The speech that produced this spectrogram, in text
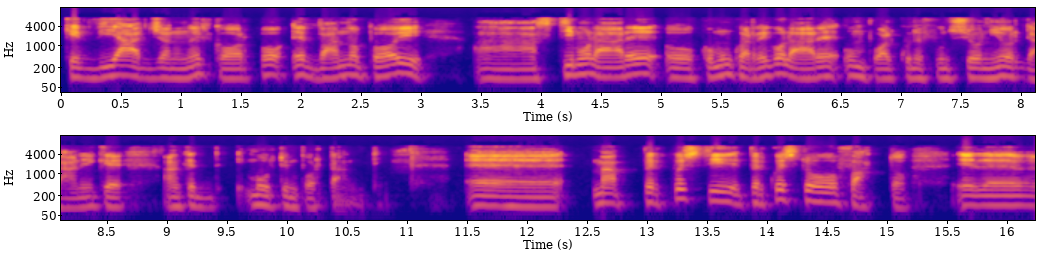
che viaggiano nel corpo e vanno poi a stimolare o comunque a regolare un po' alcune funzioni organiche anche molto importanti. Eh, ma per, questi, per questo fatto, eh,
